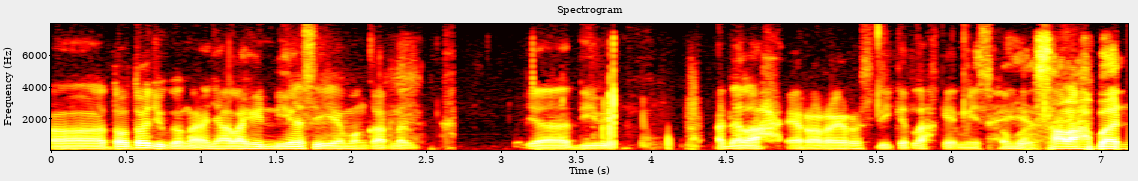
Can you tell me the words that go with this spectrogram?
uh, Toto juga nggak nyalahin dia sih emang karena ya di adalah error-error sedikit lah kayak miss iya, salah ban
